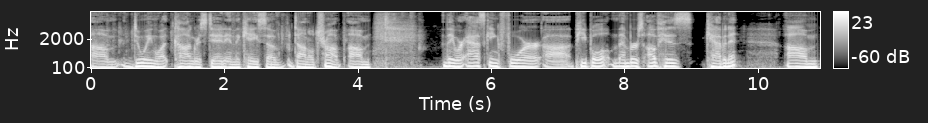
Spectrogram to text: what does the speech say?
um, doing what Congress did in the case of Donald Trump. Um, they were asking for uh, people, members of his cabinet, um,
